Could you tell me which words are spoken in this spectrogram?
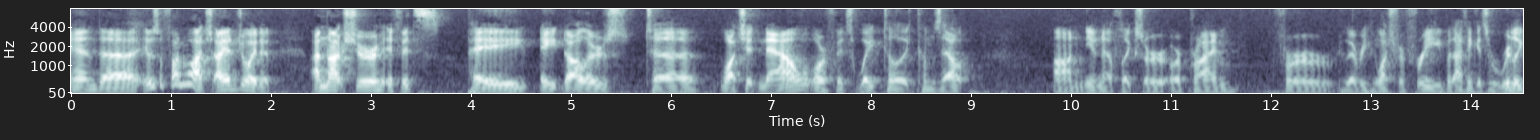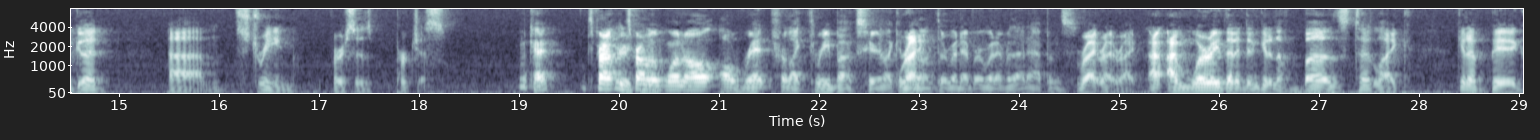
and uh, it was a fun watch. I enjoyed it. I'm not sure if it's pay eight dollars to watch it now or if it's wait till it comes out on you know Netflix or, or Prime for whoever you can watch for free. But I think it's a really good um, stream versus purchase. Okay. It's probably it's probably cool. one I'll I'll rent for like three bucks here, like in Right. a month or whatever, whenever that happens. Right, right, right. I, I'm worried that it didn't get enough buzz to like get a big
